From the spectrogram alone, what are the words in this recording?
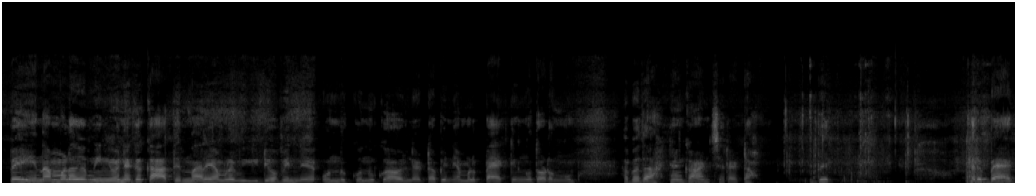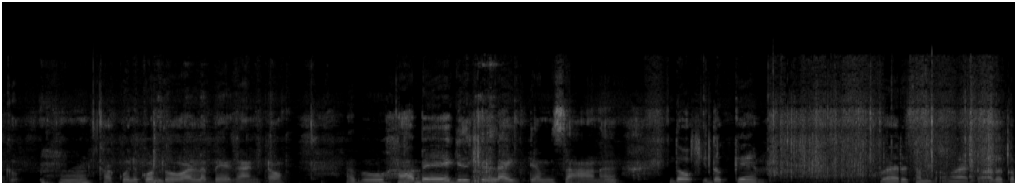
ഇപ്പേ നമ്മൾ മിനുവിനൊക്കെ കാത്തിരുന്നാൽ നമ്മൾ വീഡിയോ പിന്നെ ഒന്നുക്കും ഒന്നുക്കും ആവില്ല കേട്ടോ പിന്നെ നമ്മൾ പാക്കിങ് തുടങ്ങും. അപ്പോൾ ഇതാ ഞാൻ കാണിച്ചു തരാം കേട്ടോ ഇത് ഒരു ബാഗ് കക്കുവിന് കൊണ്ടുപോകാനുള്ള ബാഗാണ് കേട്ടോ അപ്പോൾ ആ ബാഗിലേക്കുള്ള ഐറ്റംസ് ആണ്. ഇതോ ഇതൊക്കെ വേറെ സംഭവങ്ങൾ കേട്ടോ. അതൊക്കെ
